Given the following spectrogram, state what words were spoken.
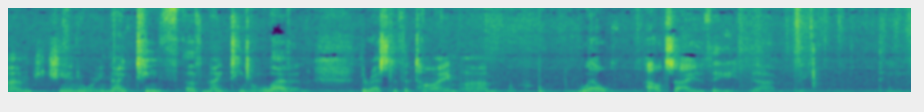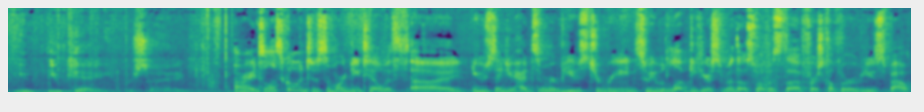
on January 19th of 1911. The rest of the time, um, well outside the, uh, the, U- UK per se. All right, so let's go into some more detail with. Uh, you said you had some reviews to read, so we would love to hear some of those. What was the first couple of reviews about?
